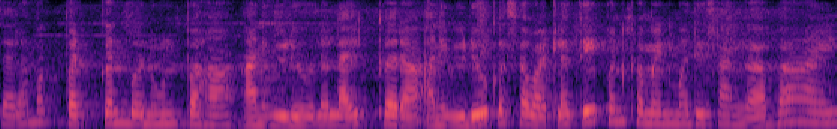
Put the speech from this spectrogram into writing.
चला मग पटकन बनवून पहा आणि व्हिडिओला लाईक करा. आणि व्हिडिओ कसा वाटला ते पण कमेंटमध्ये सांगा. बाय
